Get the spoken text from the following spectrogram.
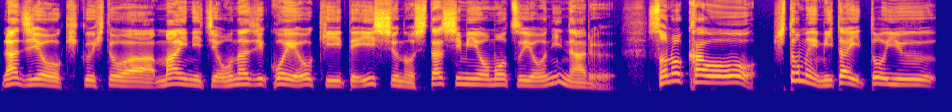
ラジオを聴く人は毎日同じ声を聞いて一種の親しみを持つようになる。その顔を一目見たいという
